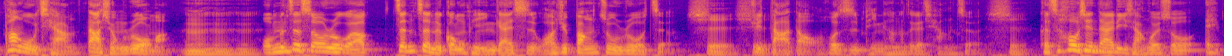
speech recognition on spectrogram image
胖虎强，大雄弱嘛。嗯嗯嗯。我们这时候如果要真正的公平，应该是我要去帮助弱者，是，是去打倒或者是平衡这个强者。是。可是后现代立场会说，哎、欸，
